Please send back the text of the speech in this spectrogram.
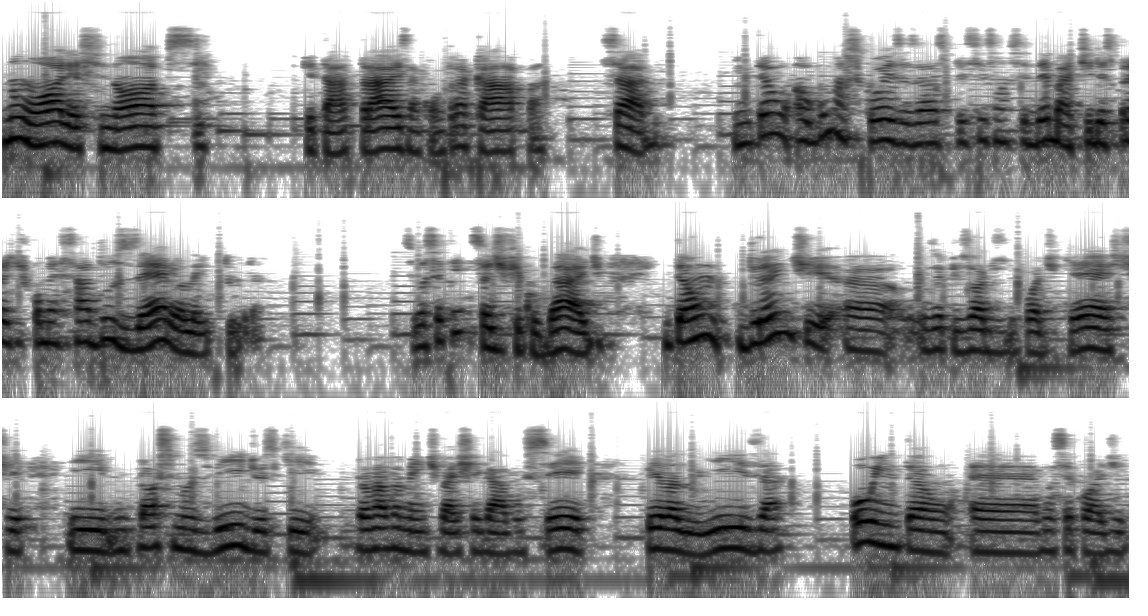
não olha a sinopse que está atrás na contracapa, sabe? Então, algumas coisas elas precisam ser debatidas para a gente começar do zero a leitura. Se você tem essa dificuldade, então, durante uh, os episódios do podcast e em próximos vídeos que provavelmente vai chegar a você pela Luísa, ou então é, você pode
